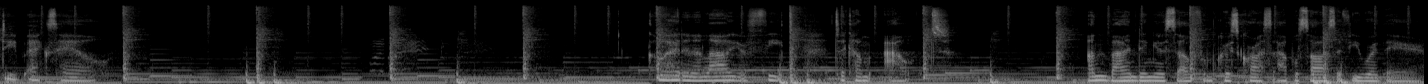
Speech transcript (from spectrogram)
Deep exhale. Go ahead and allow your feet to come out, unbinding yourself from crisscross applesauce if you were there.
